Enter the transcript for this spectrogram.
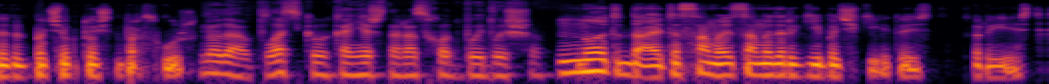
этот бачок точно прослужит. Ну да, у пластиковых, конечно, расход будет выше. Ну, это да, это самые, самые дорогие бачки, то есть, которые есть.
